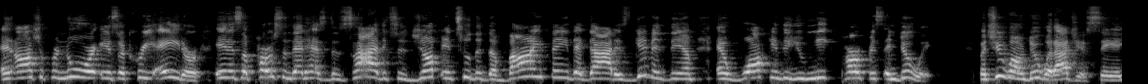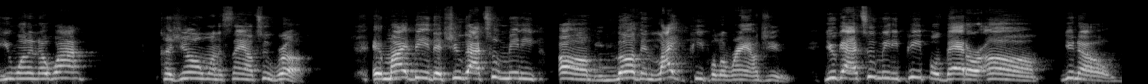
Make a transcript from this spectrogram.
An entrepreneur is a creator. It is a person that has decided to jump into the divine thing that God has given them and walk in the unique purpose and do it. But you won't do what I just said. You want to know why? Because you don't want to sound too rough. It might be that you got too many um love and light people around you. You got too many people that are um, you know,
